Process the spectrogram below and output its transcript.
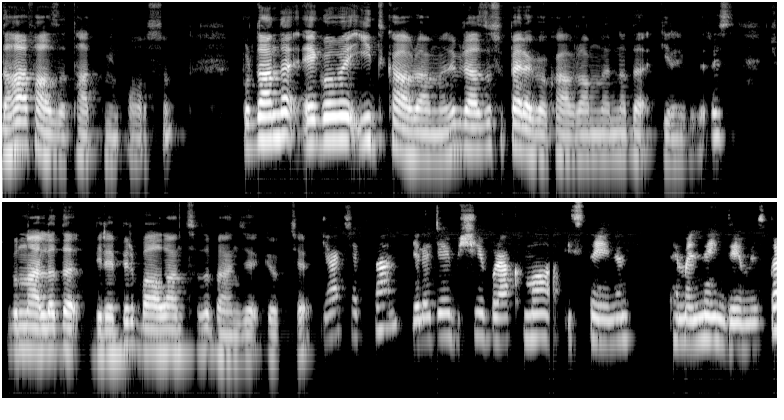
daha fazla tatmin olsun. Buradan da ego ve id kavramları, biraz da süperego kavramlarına da girebiliriz. Bunlarla da birebir bağlantılı bence Gökçe. Gerçekten geleceğe bir şey bırakma isteğinin temeline indiğimizde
